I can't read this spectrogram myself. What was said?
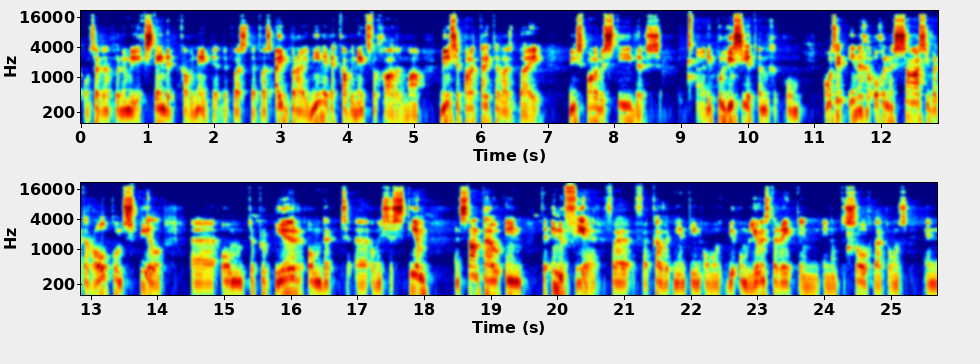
ons het dit genoem die extended kabinet. Dit, dit was dit was uitbrei, nie net 'n kabinetsvergadering, maar munisipaliteite was by, munisipale bestuurders, uh, die polisie het ingekom. Ons het enige organisasie wat 'n rol kon speel uh om te probeer om dit uh om die stelsel in stand te hou en te innoveer vir vir COVID-19 om ons om lewens te red en en om te sorg dat ons en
